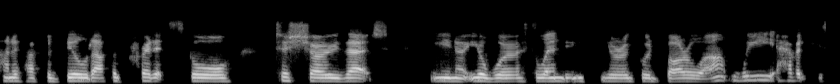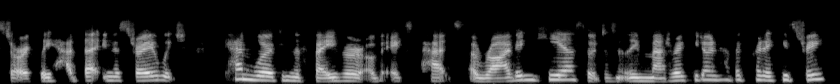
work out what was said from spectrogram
kind of have to build up a credit score to show that you know you're worth lending, you're a good borrower. We haven't historically had that in Australia, which can work in the favor of expats arriving here. So it doesn't really matter if you don't have a credit history.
